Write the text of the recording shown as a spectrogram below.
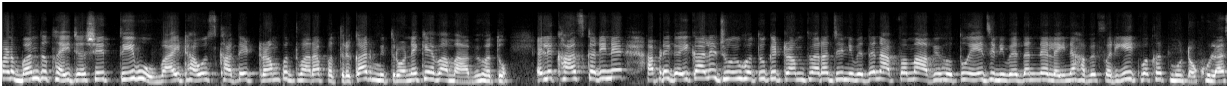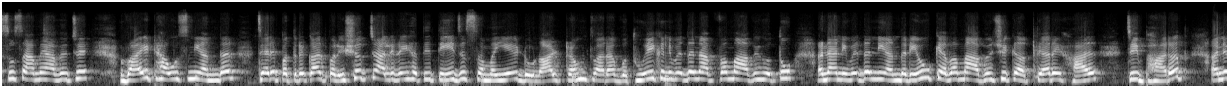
પણ બંધ થઈ જશે તેવું વ્હાઇટ હાઉસ ખાતે ટ્રમ્પ દ્વારા પત્રકાર મિત્રોને કહેવામાં આવ્યું હતું. એટલે ખાસ કરીને આપણે ગઈકાલે જોયું હતું કે ટ્રમ્પ દ્વારા જે નિવેદન આપવામાં આવ્યું હતું એ જ નિવેદનને લઈને હવે ફરી એક વખત મોટો ખુલાસો સામે આવ્યો છે. વ્હાઇટ હાઉસની અંદર જ્યારે પત્રકાર પરિષદ ચાલી રહી હતી તે જ સમયે ડોનાલ્ડ ટ્રમ્પ દ્વારા વધુ એક નિવેદન આપવામાં આવ્યું હતું. અને આ નિવેદનની અંદર એવું કહેવામાં આવ્યું છે કે અત્યારે હાલ જે ભારત અને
